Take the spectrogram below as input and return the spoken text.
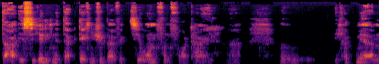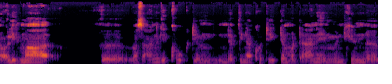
da ist sicherlich eine technische Perfektion von Vorteil. Ja. Äh, ich habe mir neulich mal äh, was angeguckt in, in, der Pinakothek der Moderne in München äh,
